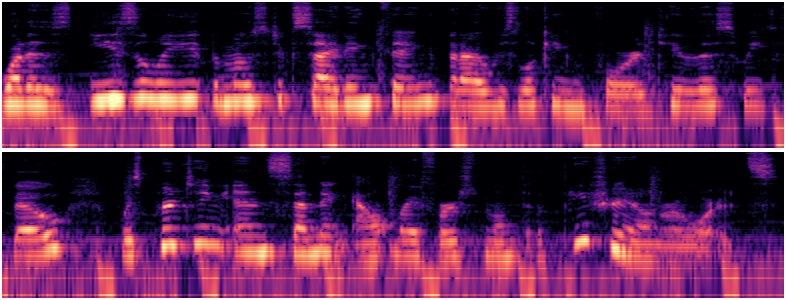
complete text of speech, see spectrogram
What is easily the most exciting thing that I was looking forward to this week, though, was printing and sending out my first month of Patreon rewards.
